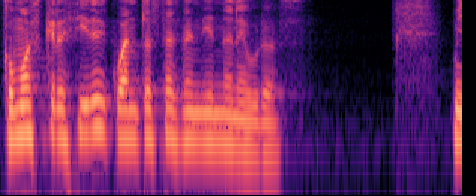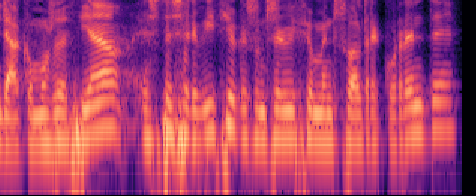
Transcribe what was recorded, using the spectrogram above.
¿Cómo has crecido y cuánto estás vendiendo en euros? Mira, como os decía, este servicio, que es un servicio mensual recurrente,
